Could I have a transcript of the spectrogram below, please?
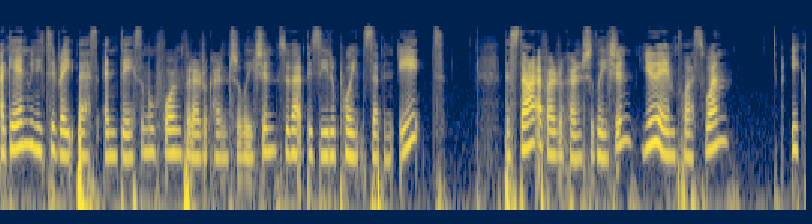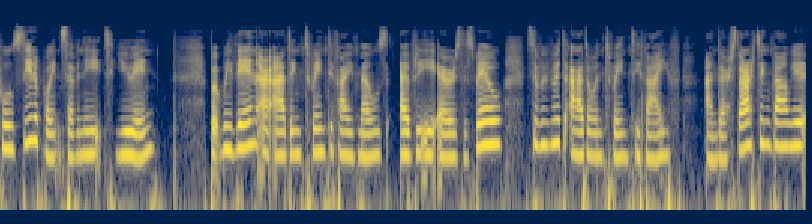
Again, we need to write this in decimal form for our recurrence relation, so that'd be 0.78. The start of our recurrence relation, un plus 1, equals 0.78 UN. But we then are adding 25 mils every 8 hours as well, so we would add on 25 and our starting value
